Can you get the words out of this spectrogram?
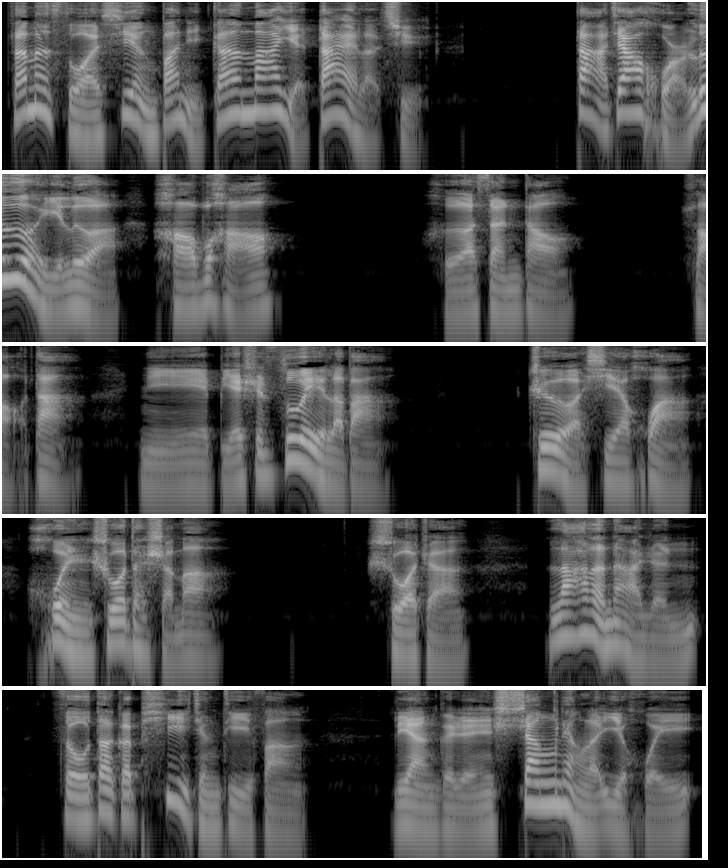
咱们索性把你干妈也带了去，大家伙乐一乐，好不好？何三道，老大，你别是醉了吧？这些话混说的什么？说着，拉了那人走到个僻静地方，两个人商量了一回，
